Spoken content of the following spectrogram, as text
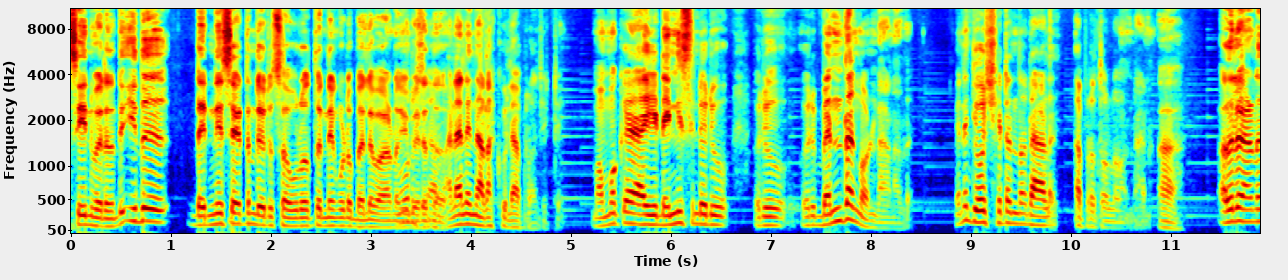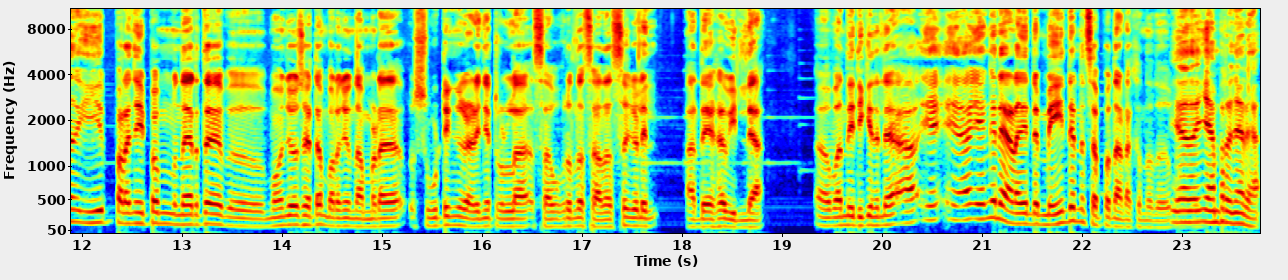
സീൻ വരുന്നുണ്ട്. ഇത് ഡെന്നിസ് ഏട്ടന്റെ ഒരു സൗഹൃദത്തിന്റെയും കൂടെ ബലമാണ് ഈ വരുന്നത്. അല്ലാതെ നടക്കൂല പ്രോജക്റ്റ് മമ്മൂക്ക ഈ ഡെന്നിസിന്റെ ഒരു ഒരു ഒരു ബന്ധം കൊണ്ടാണത്. പിന്നെ ജോഷിയേട്ടൻ എന്ന ഒരാൾ അപ്പുറത്തുള്ളത് കൊണ്ടാണ്. ആ അതിലാണ് ഈ പറഞ്ഞ ഇപ്പം നേരത്തെ മോൻ ജോസേട്ടൻ പറഞ്ഞു നമ്മുടെ ഷൂട്ടിംഗ് കഴിഞ്ഞിട്ടുള്ള സൗഹൃദ സദസ്സുകളിൽ അദ്ദേഹം ഇല്ല. വന്നിരിക്കുന്നില്ല. എങ്ങനെയാണ് അതിന്റെ മെയിന്റനൻസ് അപ്പൊ നടക്കുന്നത്? ഞാൻ പറഞ്ഞുതരാം.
